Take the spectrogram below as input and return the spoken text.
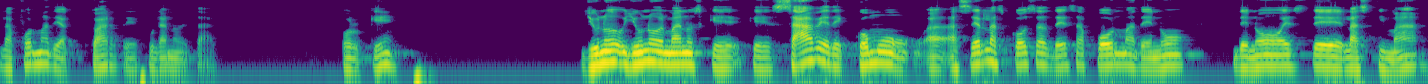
la forma de actuar de fulano de tal. ¿Por qué? Y uno, y uno hermanos, que, que, sabe de cómo hacer las cosas de esa forma, de no, de no este, lastimar.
